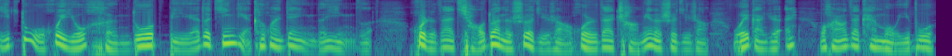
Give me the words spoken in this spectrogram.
一度会有很多别的经典科幻电影的影子，或者在桥段的设计上，或者在场面的设计上，我也感觉，哎，我好像在看某一部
